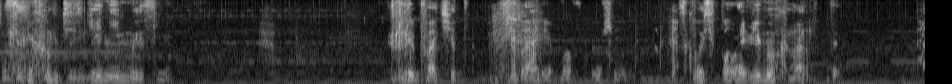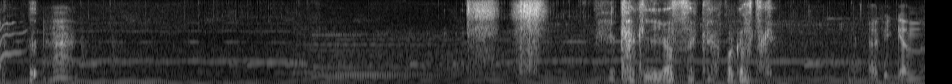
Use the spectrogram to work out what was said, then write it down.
Знакомьтесь, гений мысли. Рыбачит в шаре воздушном сквозь половину карты. Как льется, как погодка. Офигенно.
